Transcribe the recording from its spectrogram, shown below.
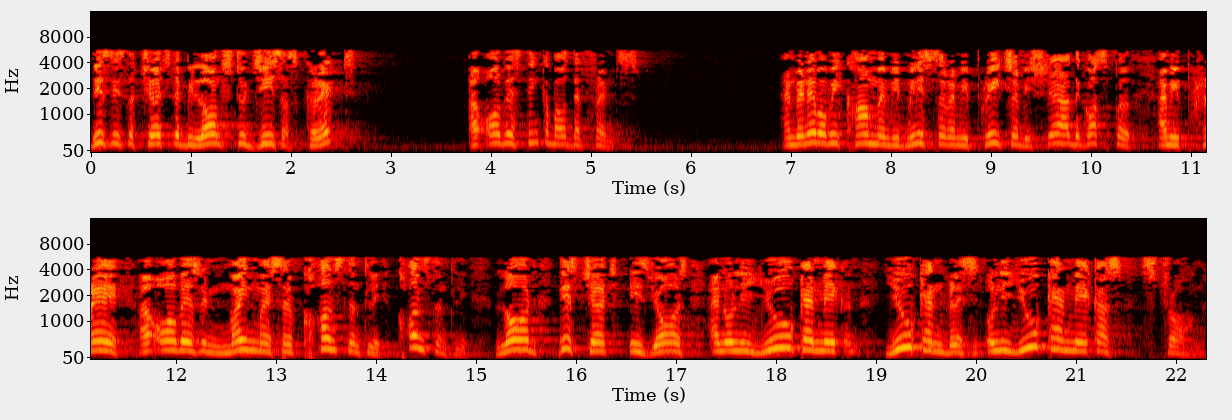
This is the church that belongs to Jesus, correct? I always think about that, friends. And whenever we come and we minister and we preach and we share the gospel and we pray, I always remind myself constantly, constantly, Lord, this church is yours and only you can make, you can bless it. Only you can make us strong.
